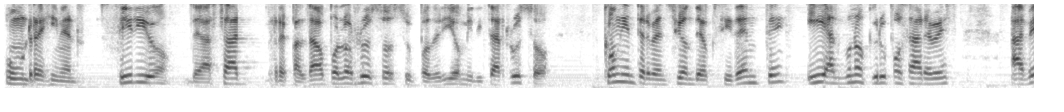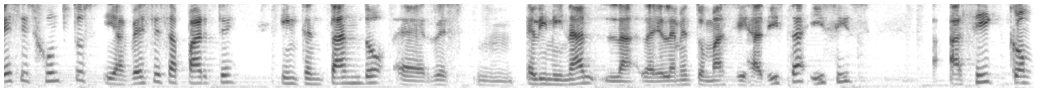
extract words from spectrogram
un régimen sirio de Assad respaldado por los rusos, su poderío militar ruso, con intervención de Occidente y algunos grupos árabes, a veces juntos y a veces aparte, intentando eh, mm, eliminar el elemento más yihadista, ISIS, así como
